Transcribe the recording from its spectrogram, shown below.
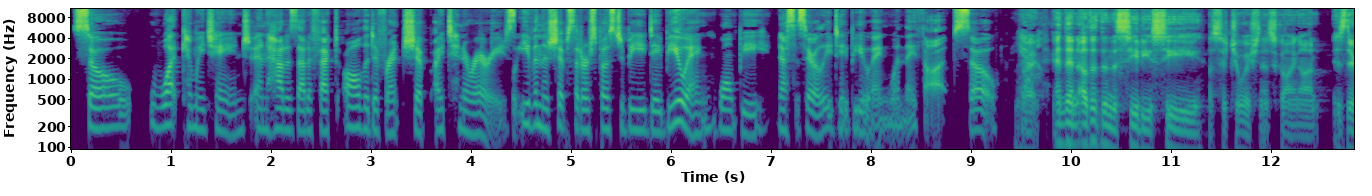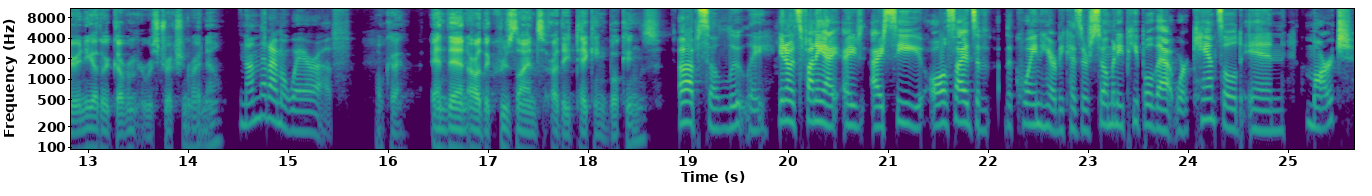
So, what can we change? And how does that affect all the different ship itineraries? Even the ships that are supposed to be debuting won't be necessarily debuting when they thought. So, yeah. right. And then, other than the CDC situation that's going on, is there any other government restriction right now? None that I'm aware of. Okay. And then are the cruise lines are they taking bookings? Absolutely. You know, it's funny. I, I, I see all sides of the coin here because there's so many people that were canceled in March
